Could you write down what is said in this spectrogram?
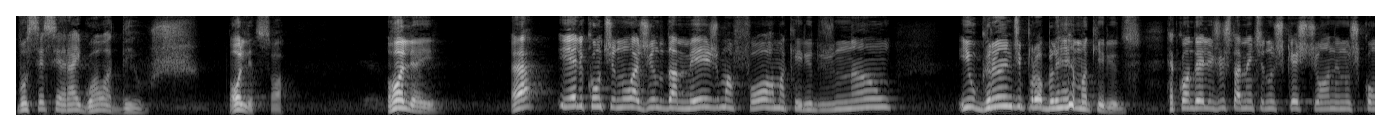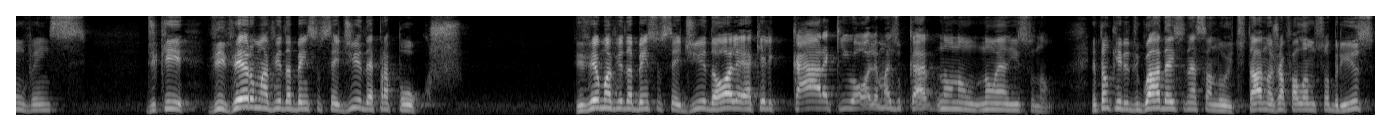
Você será igual a Deus. Olha só. Olha aí. É? E ele continua agindo da mesma forma, queridos. Não. E o grande problema, queridos, é quando ele justamente nos questiona e nos convence de que viver uma vida bem-sucedida é para poucos. Viver uma vida bem-sucedida, olha, é aquele cara que olha, mas o cara. Não, não, não é isso, não. Então, querido, guarda isso nessa noite, tá? Nós já falamos sobre isso,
